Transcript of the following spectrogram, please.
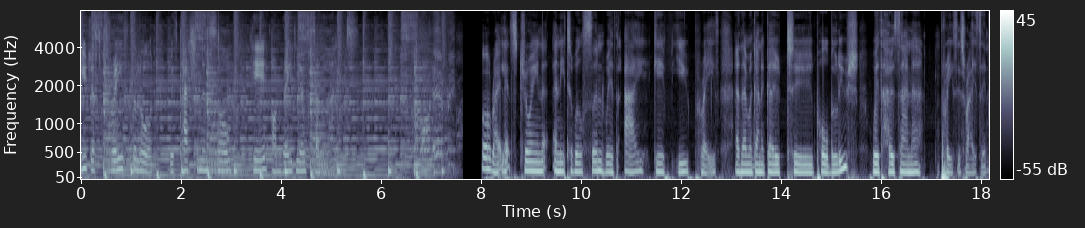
You just praise the Lord with passion and soul here on Radio Sunlight. All right, let's join Anita Wilson with I Give You Praise. And then we're going to go to Paul Baloche with Hosanna, Praises Rising.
